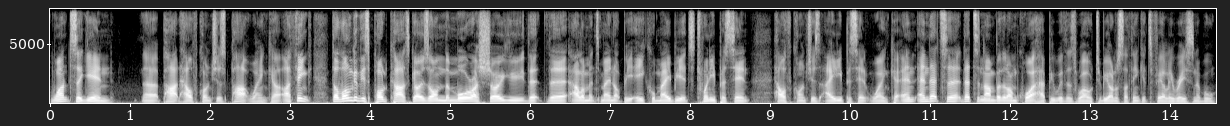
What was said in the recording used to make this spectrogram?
once again, uh, part health conscious, part wanker. I think the longer this podcast goes on, the more I show you that the elements may not be equal. Maybe it's 20% health conscious, 80% wanker, and and that's a that's a number that I'm quite happy with as well. To be honest, I think it's fairly reasonable.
